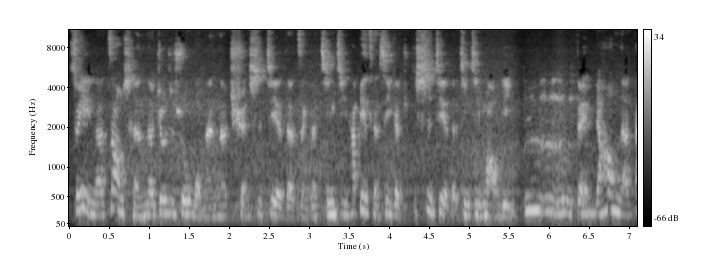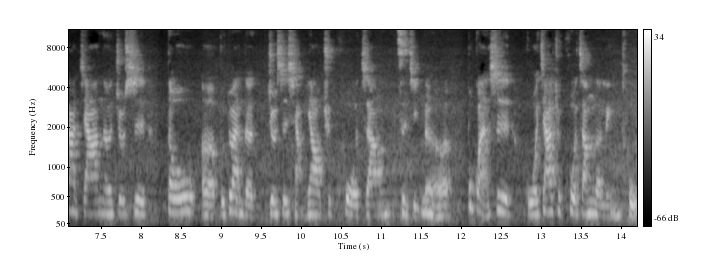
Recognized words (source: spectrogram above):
所以呢，造成呢，就是说我们呢，全世界的整个经济它变成是一个世界的经济贸易。嗯嗯嗯，对。然后呢，大家呢，就是都呃不断的就是想要去扩张自己的，不管是国家去扩张的领土，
